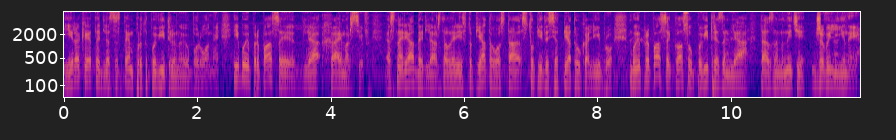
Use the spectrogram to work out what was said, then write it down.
і ракети для систем протиповітряної оборони, і боєприпаси для хаймарсів, е, снаряди для артилерії 105 та 155 калібру, боєприпаси класу повітря-земля та знамениті джавеліни.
